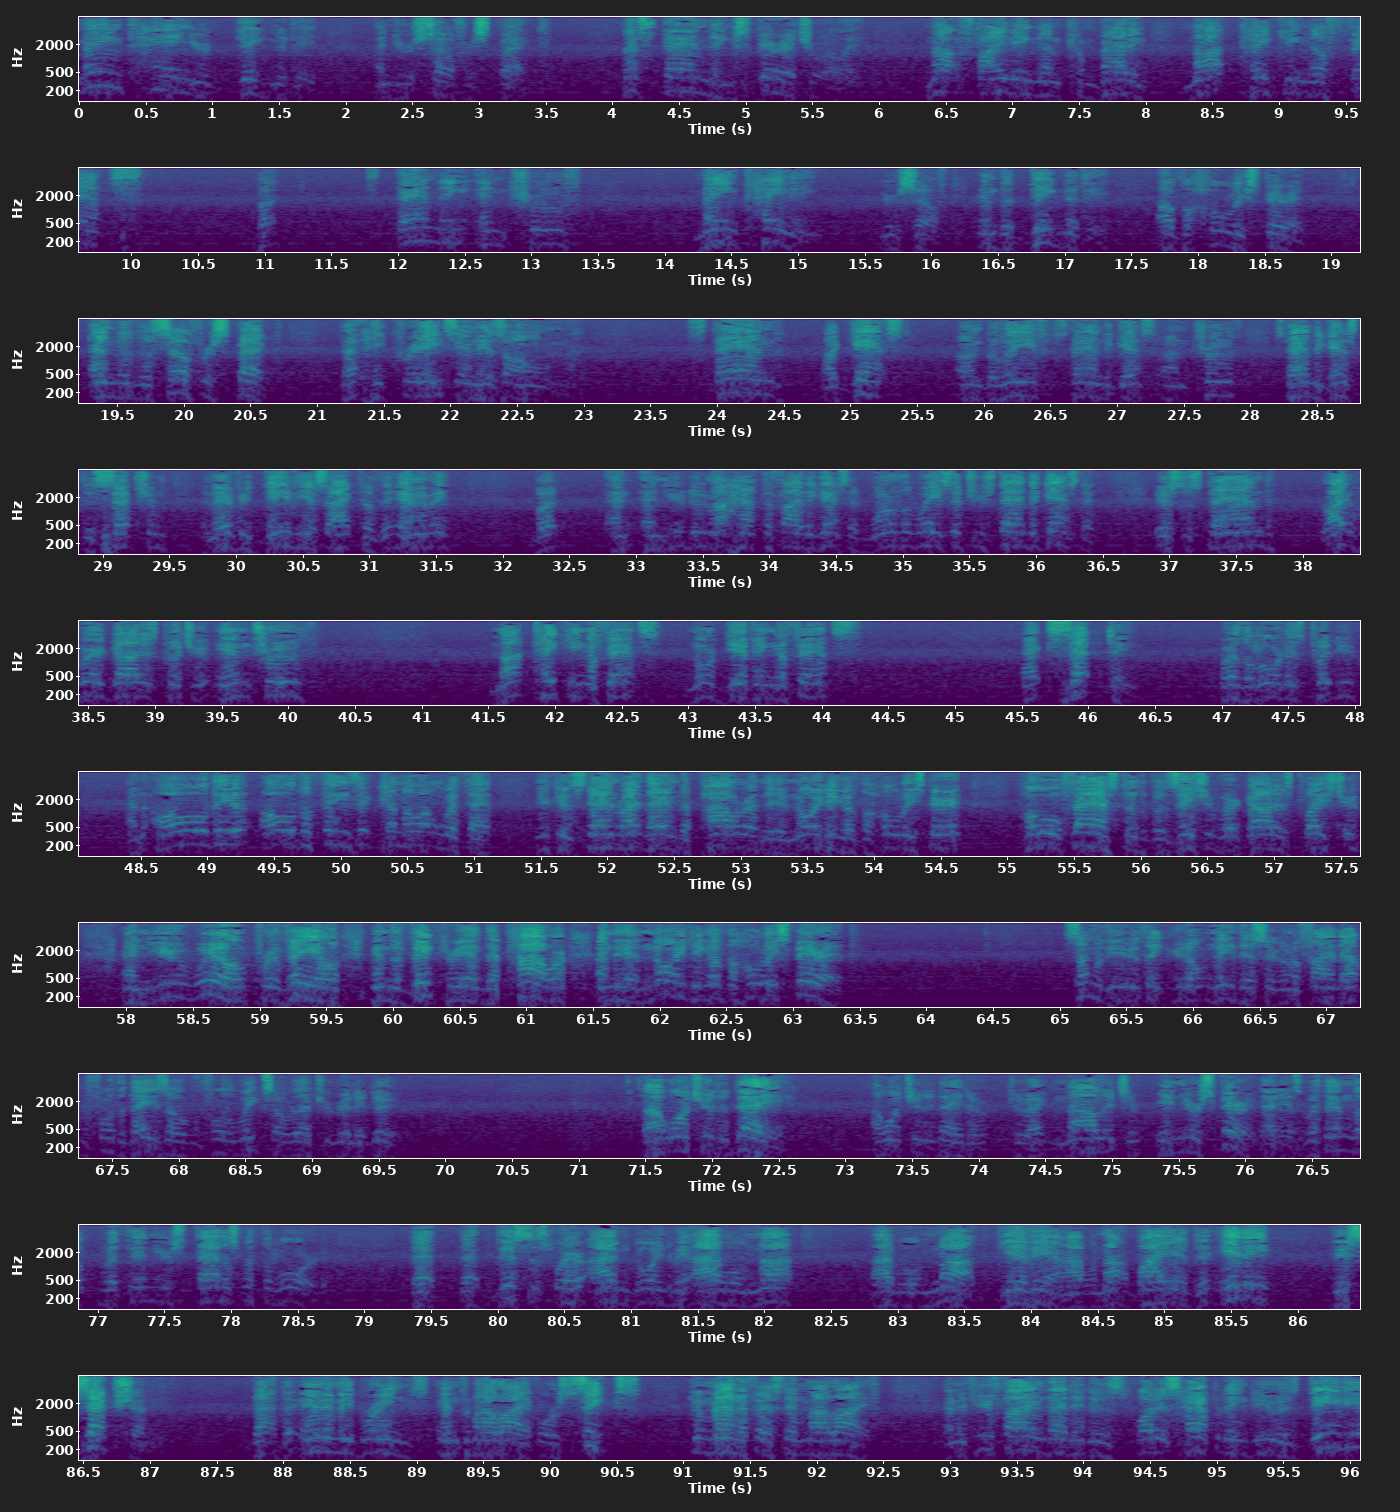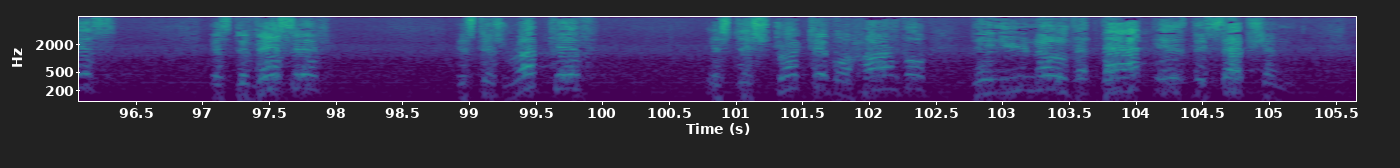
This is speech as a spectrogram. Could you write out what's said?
Maintain your dignity and your self-respect. That's standing spiritually, not fighting and combating, not taking offense standing in truth, maintaining yourself in the dignity of the Holy Spirit and in the self-respect that he creates in his own. Stand against unbelief, stand against untruth, stand against deception and every devious act of the enemy. But and, and you do not have to fight against it. One of the ways that you stand against it is to stand right where God has put you in truth, not taking offense nor giving offense, accepting where the Lord has put you, and all the all the things that come along with that. You can stand right there in the power and the anointing of the Holy Spirit. Hold fast to the position where God has placed you, and you will prevail in the victory and the power and the anointing of the Holy Spirit. Some of you who think you don't need this are going to find out before the day's over, before the week's over, that you really do. So I want you today I want you today to, to acknowledge in your spirit, that is, within the within your status with the Lord, that that this is where I'm going to be. I will not I will not give in. I will not buy into any deception that the enemy brings into my life or seeks to manifest in my life. And if you find that it is what is happening to you is devious, it's divisive, it's disruptive, it's destructive or harmful, then you know that that is deception.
